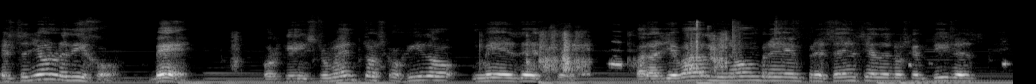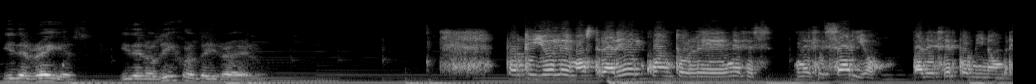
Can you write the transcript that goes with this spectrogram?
El Señor le dijo, ve, porque instrumento escogido me es este, para llevar mi nombre en presencia de los gentiles y de reyes y de los hijos de Israel. Porque yo le mostraré cuánto le es neces- necesario padecer por mi nombre.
